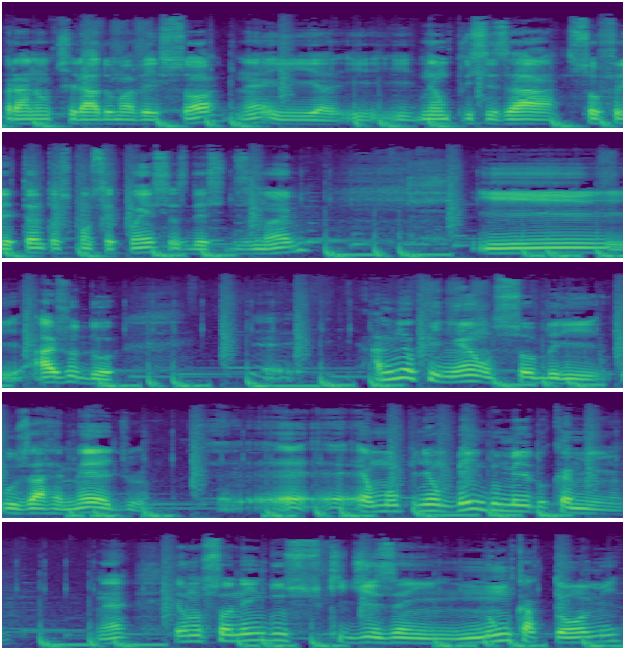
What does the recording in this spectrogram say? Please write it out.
para não tirar de uma vez só, né? E, e, e, não precisar sofrer tantas consequências desse desmame. E ajudou. É, a minha opinião sobre usar remédio é, é, é uma opinião bem do meio do caminho. Né? Eu não sou nem dos que dizem nunca tome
